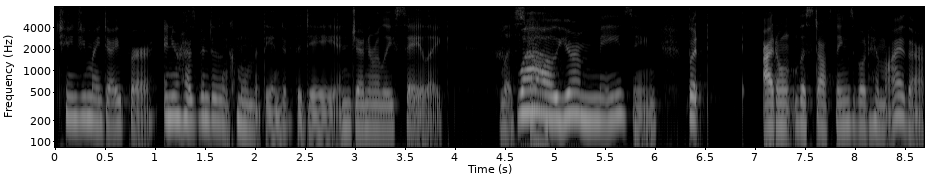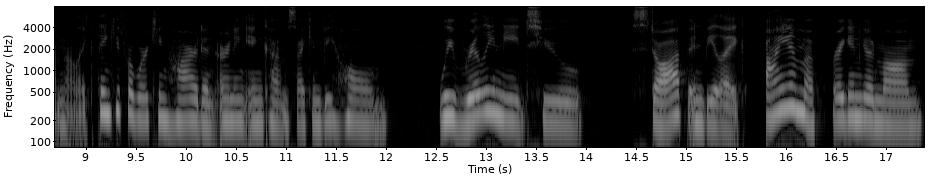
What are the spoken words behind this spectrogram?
changing my diaper. And your husband doesn't come home at the end of the day and generally say like, list. wow, off. you're amazing. But I don't list off things about him either. I'm not like, thank you for working hard and earning income so I can be home. We really need to stop and be like, I am a friggin' good mom.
